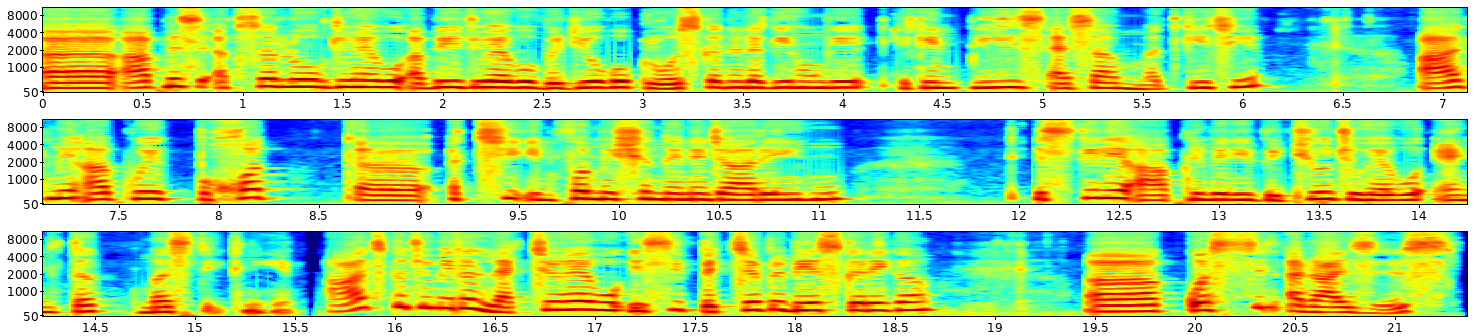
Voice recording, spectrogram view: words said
आप में से अक्सर लोग जो है वो अभी जो है वो वीडियो को क्लोज करने लगे होंगे, लेकिन प्लीज़ ऐसा मत कीजिए। आज मैं आपको एक बहुत अच्छी इन्फॉर्मेशन देने जा रही हूँ। इसके लिए आपने मेरी वीडियो जो है वो एंड तक मस्त देखनी है। आज का जो मेरा लेक्चर है वो इसी पिक्चर पे बेस करेगा। Question arises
